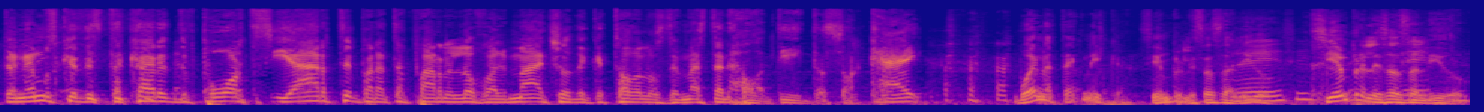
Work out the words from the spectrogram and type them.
Tenemos que destacar en deportes y arte para taparle el ojo al macho de que todos los demás están jodidos, ¿ok? Buena técnica, siempre les ha salido. Sí, sí, siempre sí, les ha sí, salido.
